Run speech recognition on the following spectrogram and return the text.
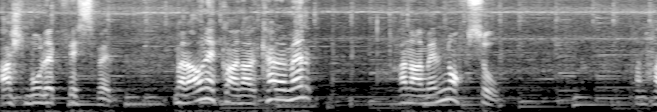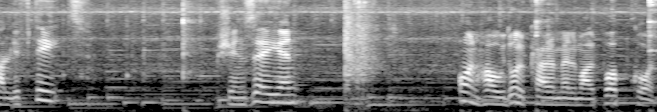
Għax tmur hekk fl-isfel. Mela hawnhekk għandna l-caramel. Ħa nagħmel nofsu. Ħa nħalli ftit biex inżejjen. U nħawdu l-caramel mal-popcorn.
